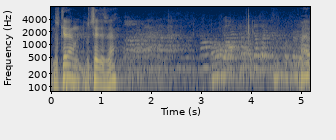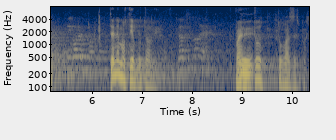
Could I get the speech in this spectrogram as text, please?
Nos quedan ustedes, ¿verdad? Ah, tenemos tiempo todavía. Bueno, eh, tú, tú vas después.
